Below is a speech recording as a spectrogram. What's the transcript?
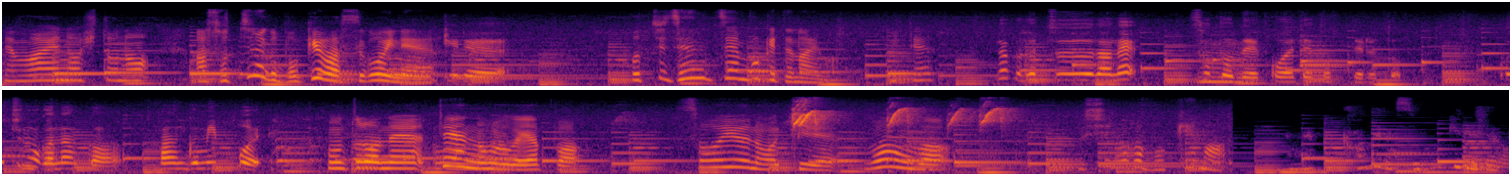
手前の人の。あそっちの方がボケはすごいね。綺麗こっち全然ボケてないわ。見て。なんか普通だね。外でこうやって撮ってると、こっちの方がなんか番組っぽい。本当だね。天の方がやっぱそういうのが綺麗。ワンは後ろがボケないカメラすごい綺麗だよ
